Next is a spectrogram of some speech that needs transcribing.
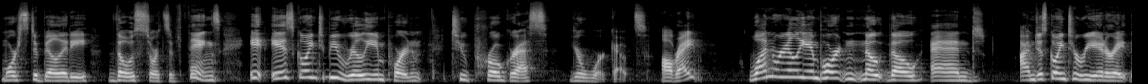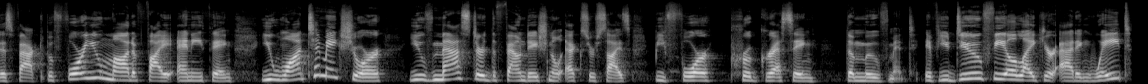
more stability, those sorts of things, it is going to be really important to progress your workouts. All right? One really important note though, and I'm just going to reiterate this fact before you modify anything, you want to make sure you've mastered the foundational exercise before progressing the movement. If you do feel like you're adding weight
